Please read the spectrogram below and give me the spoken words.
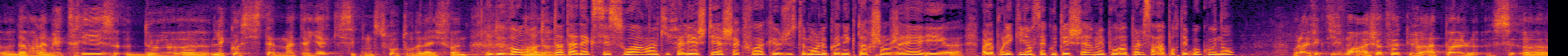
euh, d'avoir la maîtrise de l'écosystème matériel qui s'est construit autour de l'iPhone. Et de vendre un, tout un tas d'accessoires hein, qu'il fallait acheter à chaque fois que justement le connecteur changeait. Et voilà, pour les clients ça coûtait cher, mais pour Apple ça rapportait beaucoup, non? Voilà, effectivement, à chaque fois que Apple euh,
